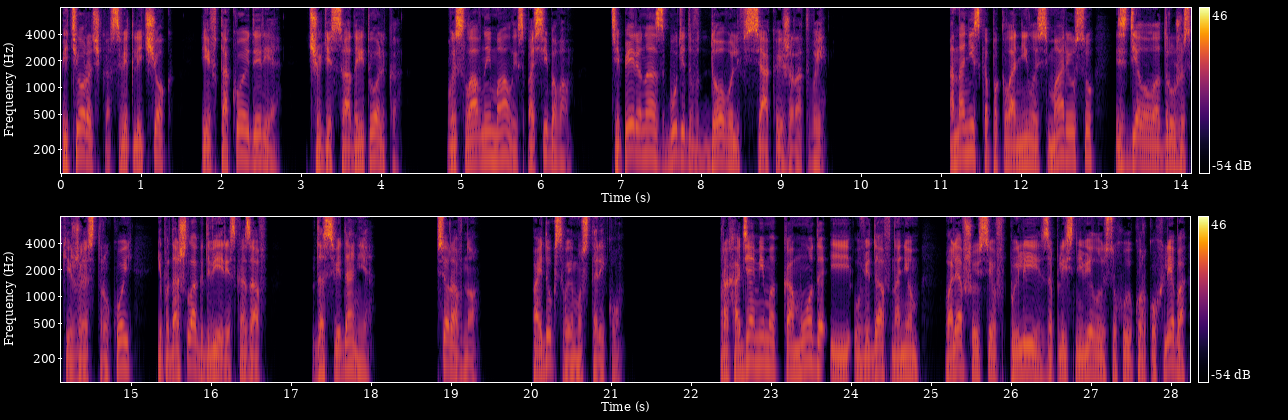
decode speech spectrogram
«Пятерочка, светлячок, и в такой дыре. Чудеса да и только. Вы славный малый, спасибо вам. Теперь у нас будет вдоволь всякой жратвы». Она низко поклонилась Мариусу, сделала дружеский жест рукой и подошла к двери, сказав «До свидания». «Все равно. Пойду к своему старику». Проходя мимо комода и увидав на нем валявшуюся в пыли заплесневелую сухую корку хлеба,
